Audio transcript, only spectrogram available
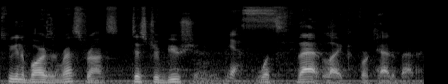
speaking of bars and restaurants, distribution. Yes. What's that like for Katabatic?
